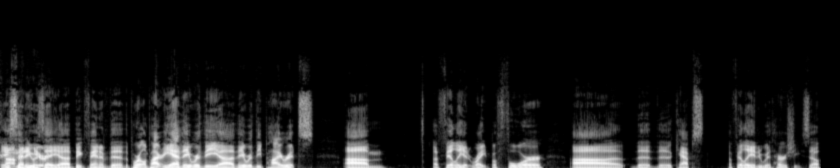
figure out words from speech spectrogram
He said he was a uh, big fan of the the Portland Pirates. Yeah, they were the uh, they were the Pirates um, affiliate right before uh, the the Caps affiliated with Hershey. So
